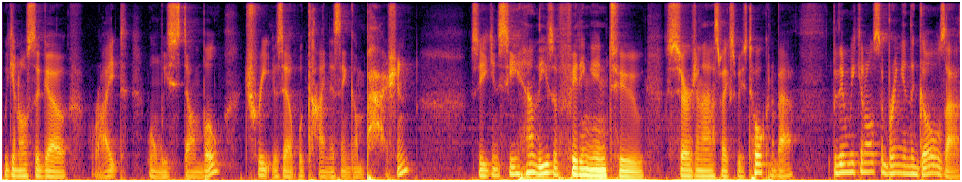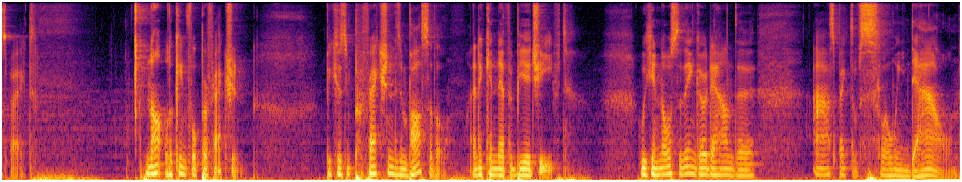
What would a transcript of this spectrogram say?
We can also go, right, when we stumble, treat yourself with kindness and compassion. So you can see how these are fitting into certain aspects we're talking about. But then we can also bring in the goals aspect. Not looking for perfection, because perfection is impossible and it can never be achieved. We can also then go down the aspect of slowing down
